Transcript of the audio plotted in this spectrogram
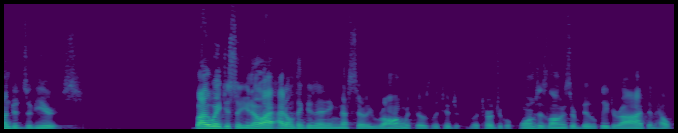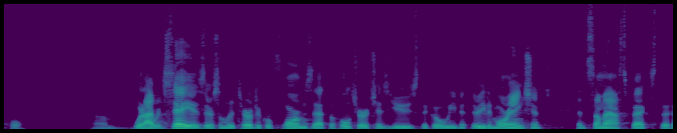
hundreds of years. By the way, just so you know, I, I don't think there's anything necessarily wrong with those liturgi- liturgical forms as long as they're biblically derived and helpful. Um, what I would say is there are some liturgical forms that the whole church has used that go even, they're even more ancient than some aspects. The,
